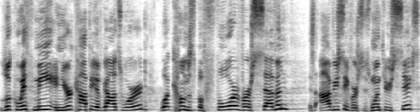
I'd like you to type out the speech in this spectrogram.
Look with me in your copy of God's Word. What comes before verse 7 is obviously verses 1 through 6.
